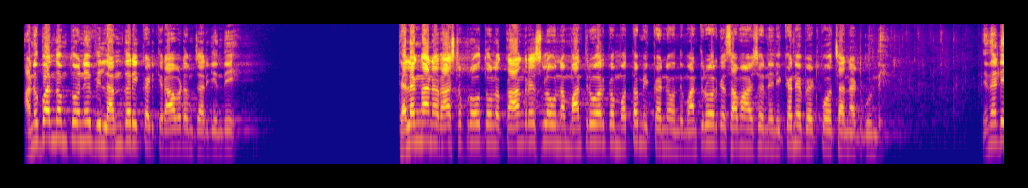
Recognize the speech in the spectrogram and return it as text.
అనుబంధంతోనే వీళ్ళందరూ ఇక్కడికి రావడం జరిగింది. తెలంగాణ రాష్ట్ర ప్రభుత్వంలో కాంగ్రెస్లో ఉన్న మంత్రివర్గం మొత్తం ఇక్కడనే ఉంది. మంత్రివర్గ సమావేశం నేను ఇక్కడనే పెట్టుకోవచ్చు అన్నట్టుగా ఉంది ఎందుకంటే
